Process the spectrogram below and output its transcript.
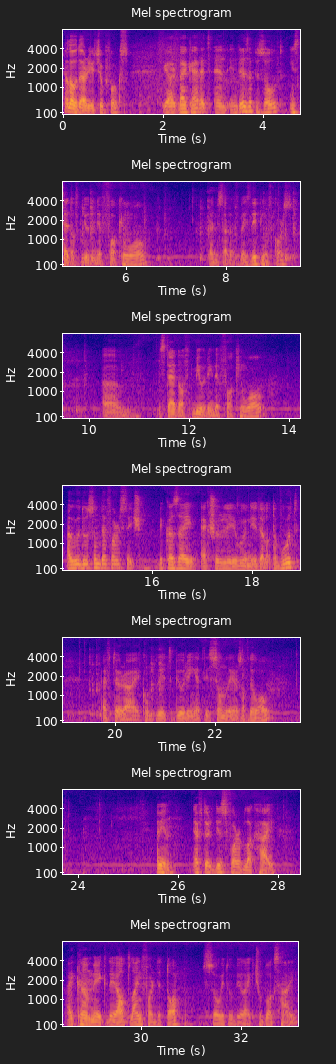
Hello there YouTube folks, we are back at it and in this episode, instead of building the fucking wall, let me start off by sleeping of course, um, instead of building the fucking wall, I will do some deforestation, because I actually will need a lot of wood after I complete building at least some layers of the wall. I mean, after this 4 block high I can make the outline for the top so it will be like two blocks high.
